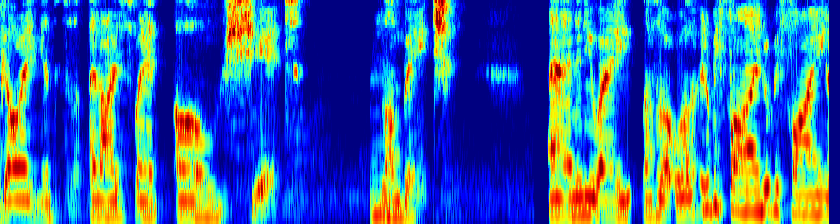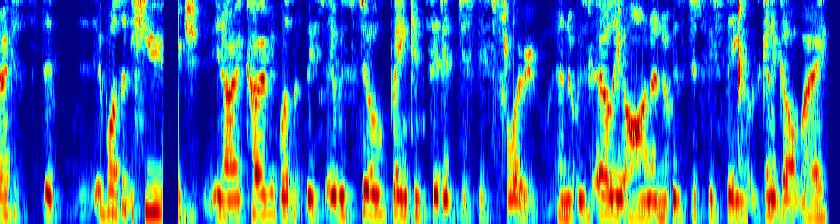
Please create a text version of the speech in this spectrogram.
going. And and I just went, oh shit, mm. Long Beach. And anyway, I thought, well, it'll be fine. It'll be fine, you know, because it wasn't huge. You know, COVID wasn't this. It was still being considered just this flu, and it was early on, and it was just this thing that was going to go away.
